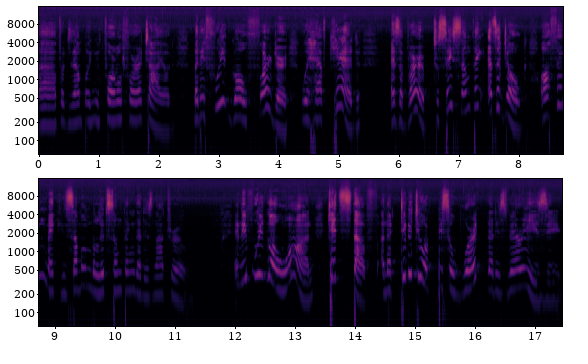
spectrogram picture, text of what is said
Uh, for example, informal for a child. But if we go further, we have kid as a verb to say something as a joke, often making someone believe something that is not true. And if we go on, kid stuff, an activity or piece of work that is very easy.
